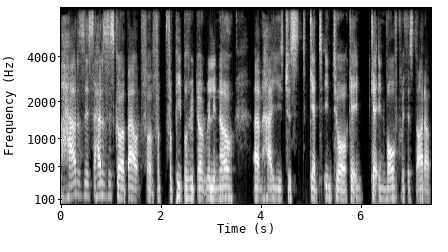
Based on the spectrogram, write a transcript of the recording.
how does this how does this go about for for, for people who don't really know um, how you just get into or get in, get involved with a startup?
